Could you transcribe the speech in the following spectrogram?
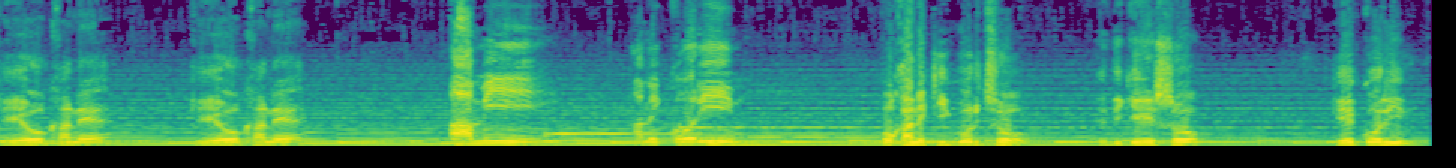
কে ওখানে? কে ওখানে? আমি আমি করিম। ওখানে কি করছ? এদিকে এসো। কে করিম?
